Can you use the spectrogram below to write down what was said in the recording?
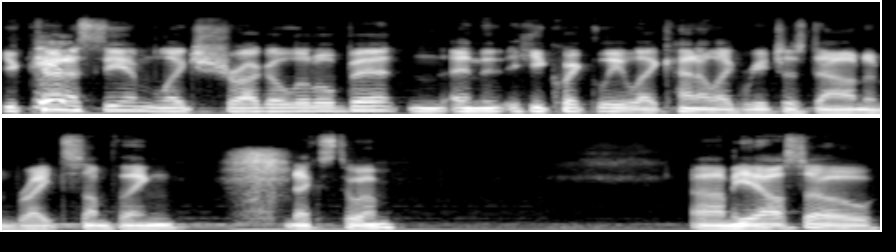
You kind of see him like shrug a little bit, and, and he quickly like kind of like reaches down and writes something next to him. Um, he also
